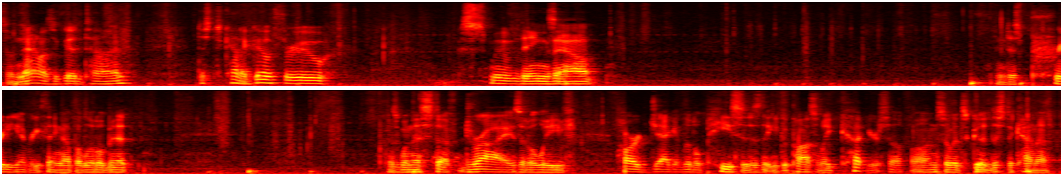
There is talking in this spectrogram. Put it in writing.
So now is a good time just to kind of go through, smooth things out, and just pretty everything up a little bit. Because when this stuff dries, it'll leave hard, jagged little pieces that you could possibly cut yourself on. So it's good just to kind of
